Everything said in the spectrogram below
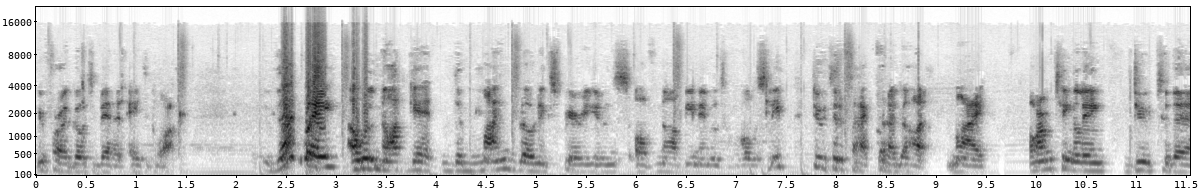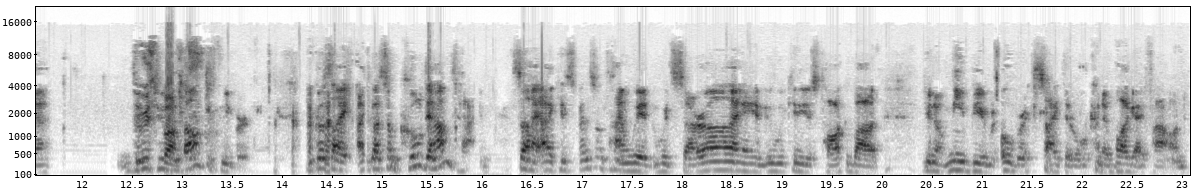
before I go to bed at 8 o'clock. That way, I will not get the mind blown experience of not being able to fall asleep due to the fact that I got my arm tingling due to the, due to the bounty fever. Because I, I got some cool down time. So I, I can spend some time with, with Sarah and we can just talk about you know me being overexcited or what kind of bug I found,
